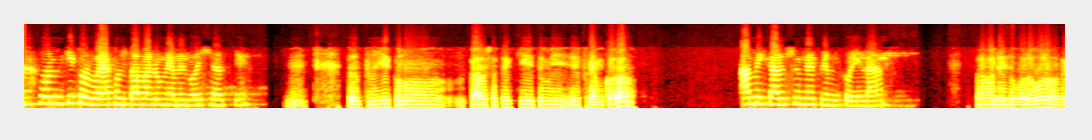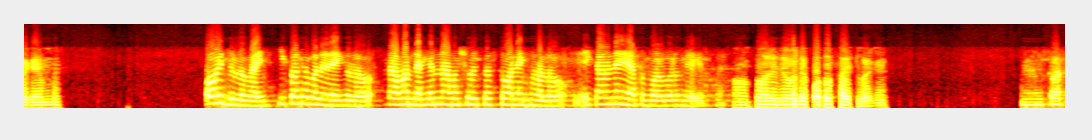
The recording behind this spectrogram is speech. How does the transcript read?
এখন কি করব? এখন তো আমার রুমে আমি বসে আছি। হুম। তো তুমি কি কোনো কারোর সাথে কি তুমি প্রেম করো? আমি কারোর সঙ্গে প্রেম করি না। তাহলে যে বড় বড় হতে কেমনে? ওই দুলো ভাই কি কথা বলেন এগুলো? তা আমার দেখেন না আমার শরীর স্বাস্থ্য অনেক ভালো। এই কারণে এত বড় বড় হয়ে গেছে। তোমার এই যে বলে কত সাইজ লাগে? কত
